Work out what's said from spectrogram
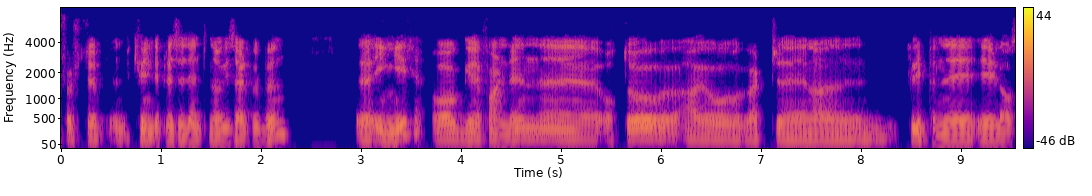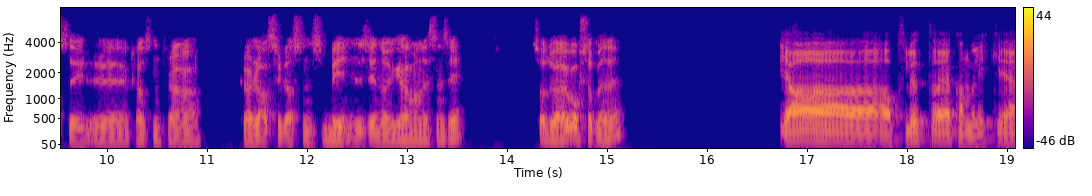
første kvinnelige president i Norges seilforbund. Uh, Inger. Og faren din, uh, Otto, har jo vært en av klippene i laserklassen fra, fra laserklassens begynnelse i Norge, kan man nesten si. Så du har jo vokst opp med det? Ja, absolutt. Og jeg kan vel ikke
